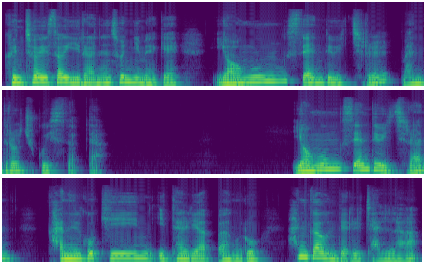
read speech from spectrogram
근처에서 일하는 손님에게 영웅 샌드위치를 만들어주고 있었다. 영웅 샌드위치란 가늘고 긴 이탈리아 빵으로 한가운데를 잘라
